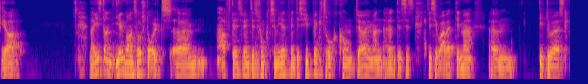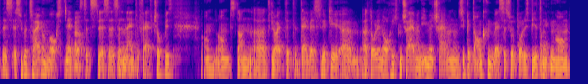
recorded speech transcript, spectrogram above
ja, man ist dann irgendwann so stolz ähm, auf das, wenn das funktioniert, wenn das Feedback zurückkommt. Ja, ich meine, äh, das ist diese Arbeit, die man, ähm, die du als, als, als Überzeugung machst, nicht, weil es jetzt weil es ein 9-to-5-Job ist. Und, und dann äh, die Leute teilweise wirklich ähm, tolle Nachrichten schreiben, E-Mail schreiben und sie bedanken, weil sie so ein tolles Bier getrunken haben.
